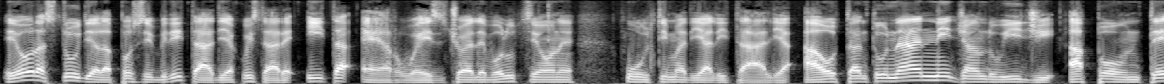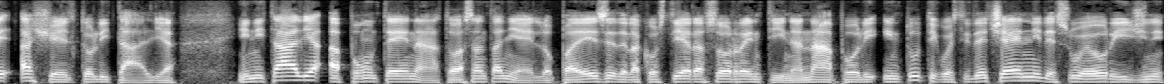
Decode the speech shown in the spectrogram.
e ora studia la possibilità di acquistare Ita Airways, cioè l'evoluzione ultima di Alitalia. A 81 anni Gianluigi Aponte ha scelto l'Italia. In Italia Aponte è nato a Sant'Agnello, paese della costiera sorrentina, Napoli. In tutti questi decenni le sue origini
